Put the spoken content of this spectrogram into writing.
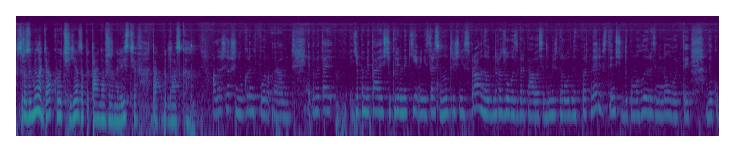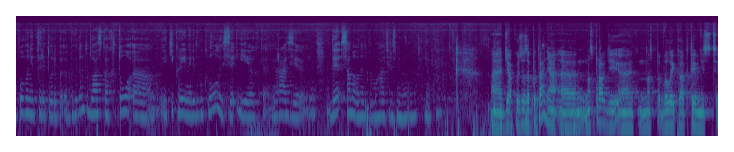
Зрозуміло, дякую. Чи є запитання в журналістів? Так, будь ласка. Але Шершень Укрінформ, ем, я пам'ятаю, я пам'ятаю, що керівники Міністерства внутрішніх справ неодноразово зверталися до міжнародних партнерів з тим, щоб допомогли розміновувати деокуповані території. Повідомте, будь ласка, хто е, які країни відгукнулися і е, наразі де саме вони допомагають розміновувати? Дякую. Е, Дякую за запитання. Е, Насправді е, велика активність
